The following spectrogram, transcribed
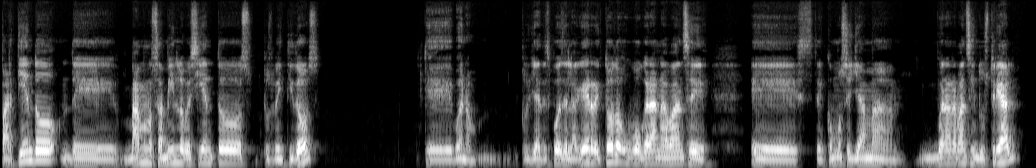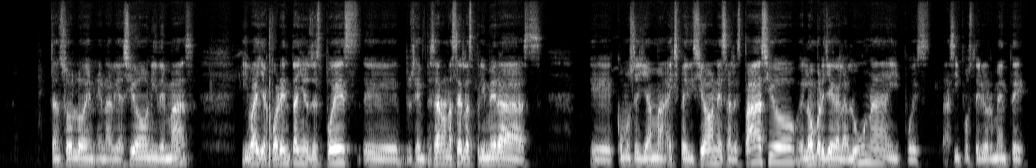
Partiendo de, vámonos a 1922, que bueno, pues ya después de la guerra y todo, hubo gran avance, este, ¿cómo se llama? Gran avance industrial, tan solo en, en aviación y demás. Y vaya, 40 años después, eh, pues empezaron a hacer las primeras eh, ¿cómo se llama? Expediciones al espacio, el hombre llega a la luna y pues así posteriormente,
